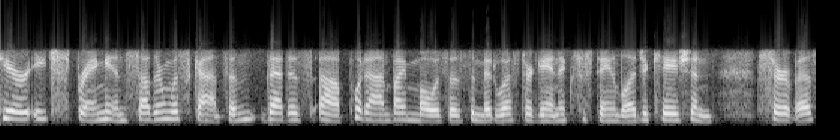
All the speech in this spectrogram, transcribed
here each spring in southern Wisconsin. That is uh, put on by Moses, the Midwest Organic Sustainable Education Service.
